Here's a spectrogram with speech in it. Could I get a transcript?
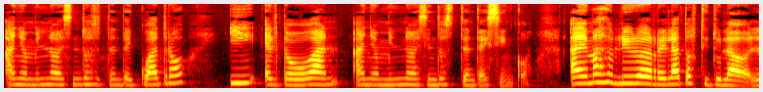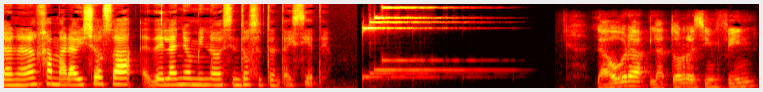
año 1974, y El tobogán, año 1975, además de un libro de relatos titulado La naranja maravillosa, del año 1977. La obra La Torre sin fin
